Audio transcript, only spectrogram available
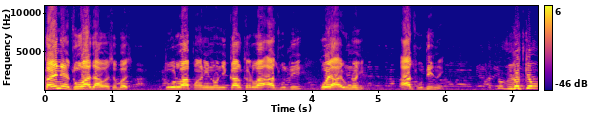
કહીને જોવા જ આવે છે બસ. તોડવા પાણીનો નિકાલ કરવા આજ સુધી કોઈ આવ્યું નહીં. આજ સુધી નહીં. આજનો વિરોધ કેવો?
